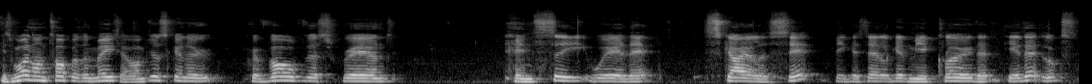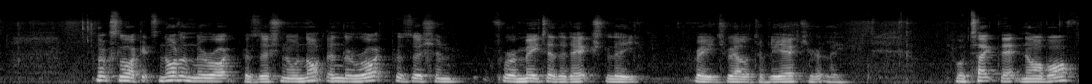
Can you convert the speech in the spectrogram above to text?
There's one on top of the meter. I'm just going to revolve this round and see where that scale is set because that'll give me a clue that yeah that looks looks like it's not in the right position or not in the right position for a meter that actually reads relatively accurately. We'll take that knob off.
